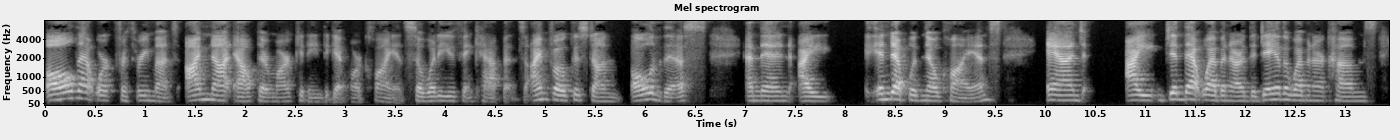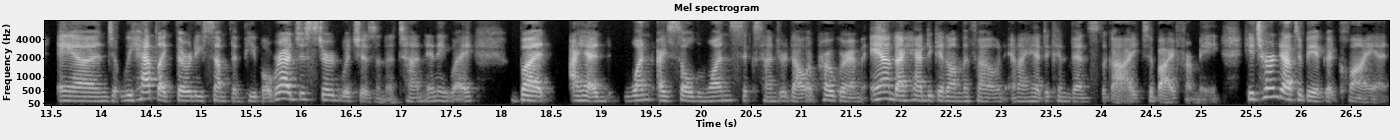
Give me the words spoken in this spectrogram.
All that work for three months, I'm not out there marketing to get more clients. So, what do you think happens? I'm focused on all of this, and then I end up with no clients. And I did that webinar. The day of the webinar comes, and we had like 30 something people registered, which isn't a ton anyway. But I had one, I sold one $600 program, and I had to get on the phone and I had to convince the guy to buy from me. He turned out to be a good client,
